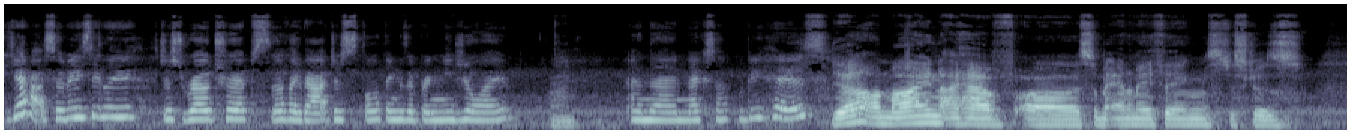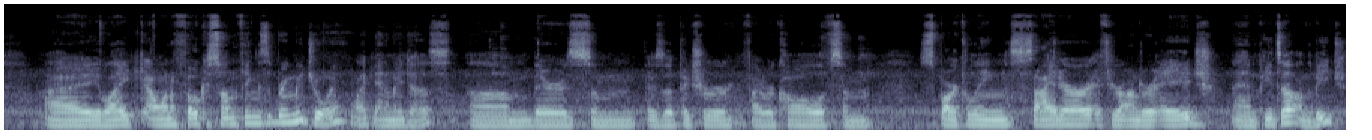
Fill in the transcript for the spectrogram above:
yeah, so basically just road trips, stuff like that, just little things that bring me joy. Right. And then next up would be his. Yeah, on mine I have uh, some anime things just because I like I want to focus on things that bring me joy, like anime does. Um, there's some there's a picture, if I recall, of some sparkling cider if you're underage and pizza on the beach.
